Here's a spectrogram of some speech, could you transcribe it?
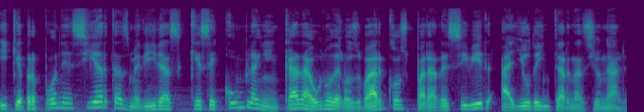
y que propone ciertas medidas que se cumplan en cada uno de los barcos para recibir ayuda internacional.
